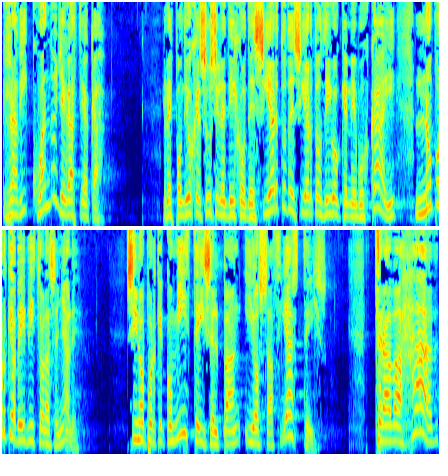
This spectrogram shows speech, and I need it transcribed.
Rabí, ¿cuándo llegaste acá? Respondió Jesús y les dijo, de cierto, de cierto os digo que me buscáis, no porque habéis visto las señales, sino porque comisteis el pan y os saciasteis. Trabajad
